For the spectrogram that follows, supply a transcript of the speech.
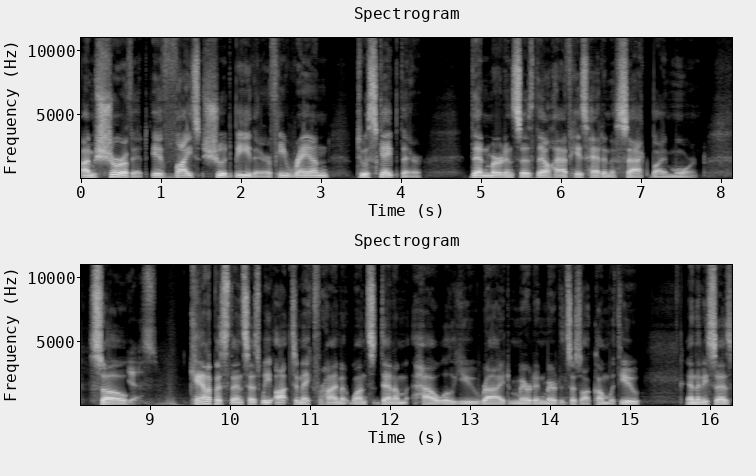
I'm sure of it. If Vyce should be there, if he ran to escape there, then Mirdyn says they'll have his head in a sack by morn. So Yes. Canopus then says we ought to make for Heim at once. Denam, how will you ride? Mirdyn, Mirdyn says I'll come with you. And then he says,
